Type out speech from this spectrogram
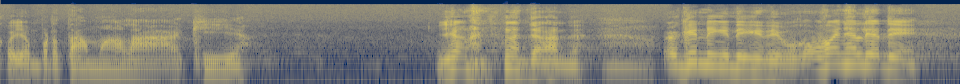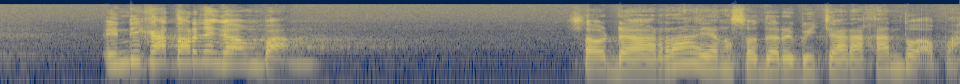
Kok yang pertama lagi ya? Jangan, jangan, jangan. Gini, gini, gini. Pokoknya lihat nih. Indikatornya gampang. Saudara yang saudara bicarakan tuh apa?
